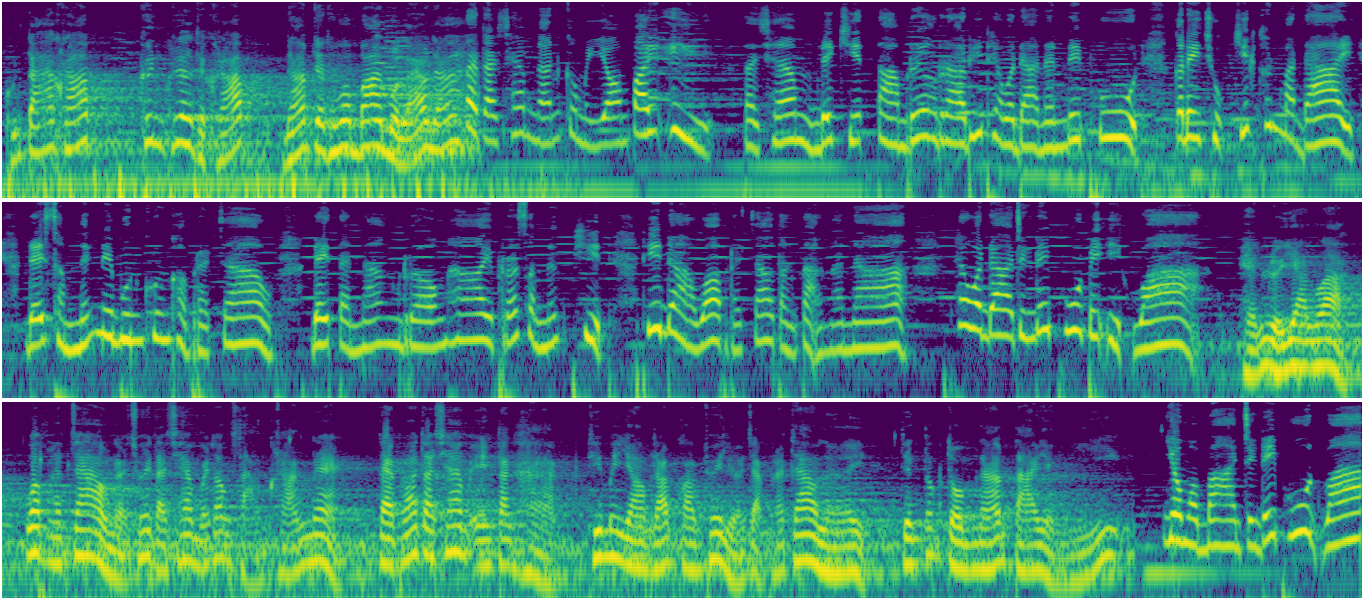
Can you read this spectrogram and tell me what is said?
คุณตาครับ ขึ้นเครื่องเถอะครับ น้ำจะท่วมบ้านหมดแล้วนะ แต่ตาแช่มนั้นก็ไม่ยอมไปอีก ตาแช่มได้คิดตามเรื่องราวที่เทวดานั้นได้พูด ก็ได้ฉุกคิดขึ้นมาได้ ได้สำนึกในบุญคุณของพระเจ้า ได้แต่นั่งร้องไห้เพราะสำนึกผิดที่ด่าว่าพระเจ้าต่างๆ นานา เทวดาจึงได้พูดไปอีกว่า เห็นหรือยังล่ะว่าพระเจ้าเน่ะช่วยตาแช่มไว้ต้องสามครั้งแน่ แต่เพราะตาแช่มเองต่างหากที่ไม่ยอมรับความช่วยเหลือจากพระเจ้าเลย จึงต้องจมน้ำตายอย่างนี้ โยมบาลจึงได้พูดว่า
